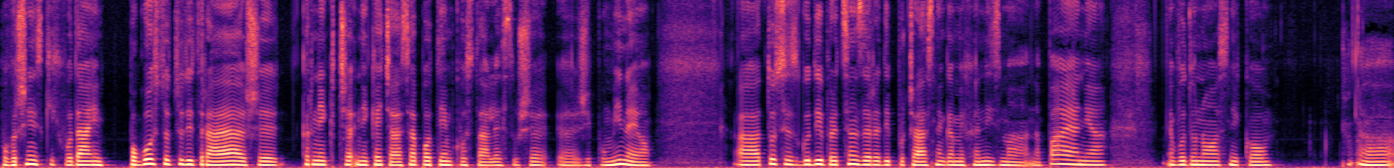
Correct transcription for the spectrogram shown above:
površinskih voda in pogosto tudi traja še kar nek ča, nekaj časa, potem ko ostale suše eh, že pominejo. A, to se zgodi predvsem zaradi počasnega mehanizma napajanja vodonosnikov, a,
